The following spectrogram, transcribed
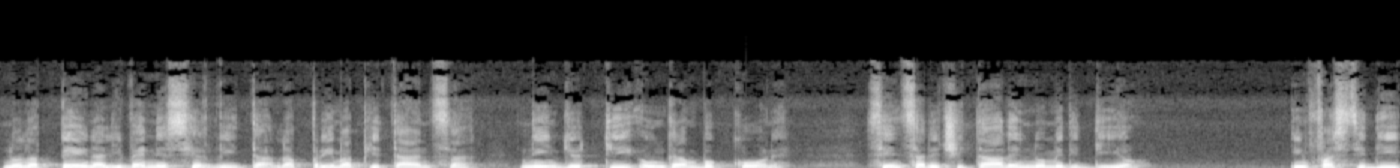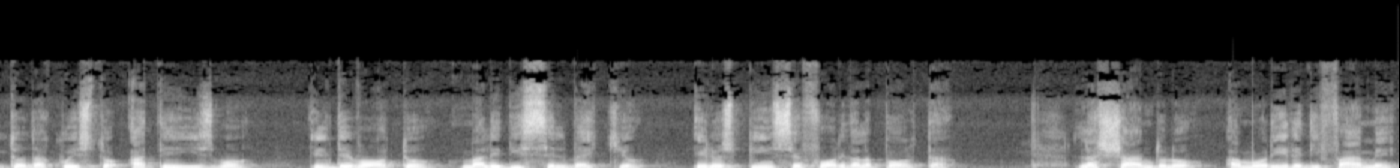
non appena gli venne servita la prima pietanza, ne inghiottì un gran boccone, senza recitare il nome di Dio. Infastidito da questo ateismo, il devoto maledisse il vecchio e lo spinse fuori dalla porta, lasciandolo a morire di fame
